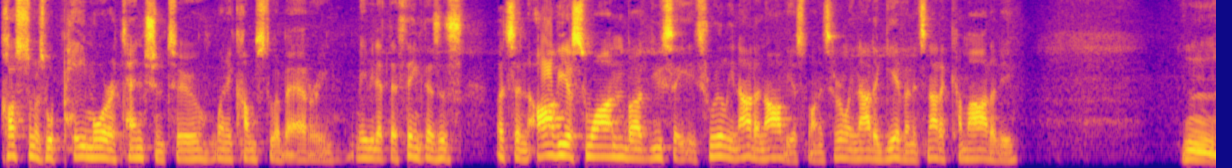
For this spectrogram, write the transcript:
customers will pay more attention to when it comes to a battery? Maybe that they think this is that's an obvious one, but you say it's really not an obvious one. It's really not a given. It's not a commodity. Hmm.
